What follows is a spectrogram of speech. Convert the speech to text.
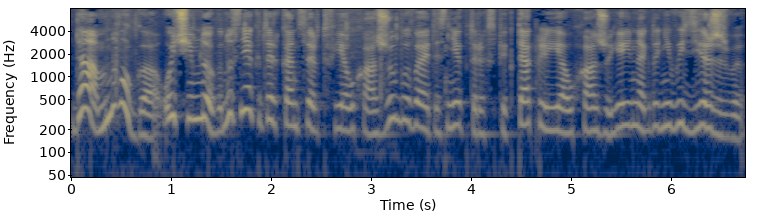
Да, много, очень много. Но с некоторых концертов я ухожу, бывает, и с некоторых спектаклей я ухожу. Я иногда не выдерживаю.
